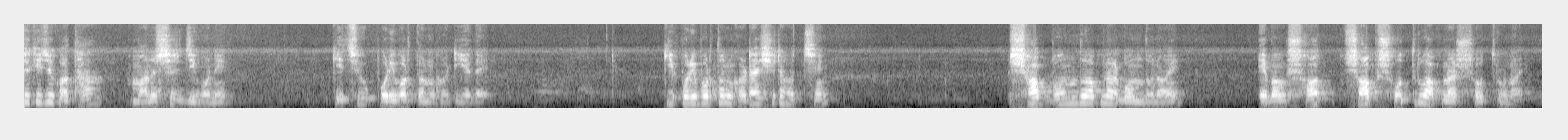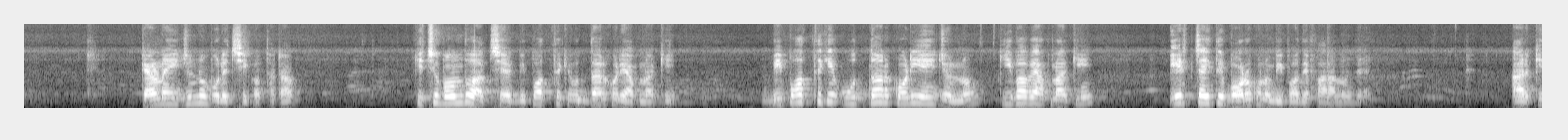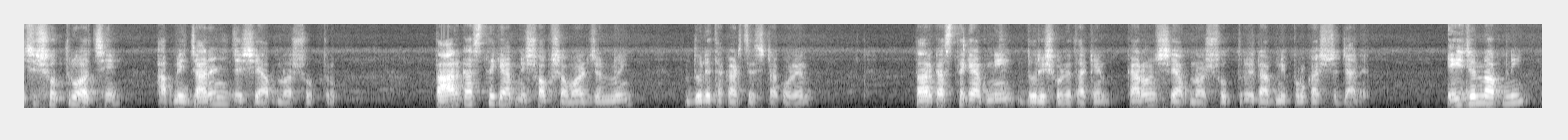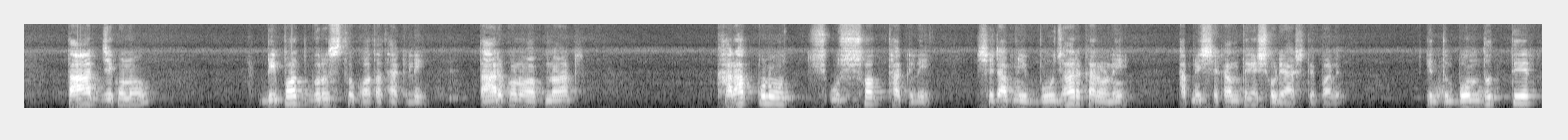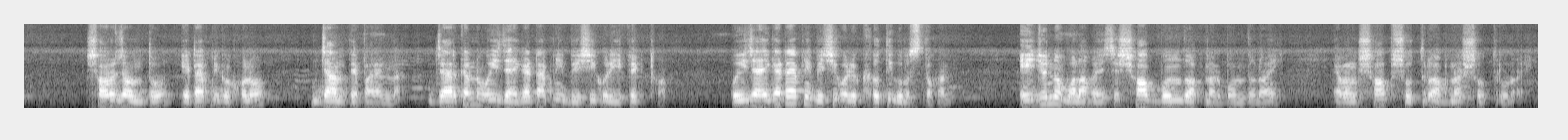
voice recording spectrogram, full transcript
কিছু কিছু কথা মানুষের জীবনে কিছু পরিবর্তন ঘটিয়ে দেয়। কি পরিবর্তন ঘটায় সেটা হচ্ছে, সব বন্ধু আপনার বন্ধু নয় এবং সৎ, সব শত্রু আপনার শত্রু নয়। কেননা এই জন্য বলেছি কথাটা, কিছু বন্ধু আছে বিপদ থেকে উদ্ধার করে আপনাকে, বিপদ থেকে উদ্ধার করি এই জন্য কীভাবে আপনাকে এর চাইতে বড় কোনো বিপদে ফারানো যায়। আর কিছু শত্রু আছে, আপনি জানেন যে সে আপনার শত্রু। তার কাছ থেকে আপনি সব সময়ের জন্যই দূরে থাকার চেষ্টা করেন। তার কাছ থেকে আপনি দূরে সরে থাকেন, কারণ সে আপনার শত্রু, এটা আপনি প্রকাশ্যে জানেন। এই জন্য আপনি তার যে কোনো বিপদগ্রস্ত কথা থাকলে, তার কোনো আপনার খারাপ কোনো উৎস- উৎসব থাকলে, সেটা আপনি বোঝার কারণে আপনি সেখান থেকে সরে আসতে পারেন। কিন্তু বন্ধুত্বের ষড়যন্ত্র এটা আপনি কখনো জানতে পারেন না। যার কারণে ওই জায়গাটা আপনি বেশি করে ইফেক্ট হন। ওই জায়গাটায় আপনি বেশি করে ক্ষতিগ্রস্ত হন। এই জন্য বলা হয়েছে, সব বন্ধু আপনার বন্ধু নয় এবং সব শত্রু আপনার শত্রু নয়।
